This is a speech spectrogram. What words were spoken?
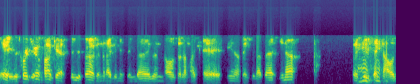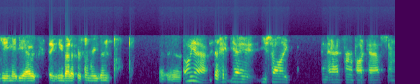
hey, record your own podcast through your phone, and then I didn't think about it, and all of a sudden I'm like, hey, you know, thinking about that, you know, like through technology, maybe I was thinking about it for some reason. I. Oh yeah, yeah. You saw like an ad for a podcast and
